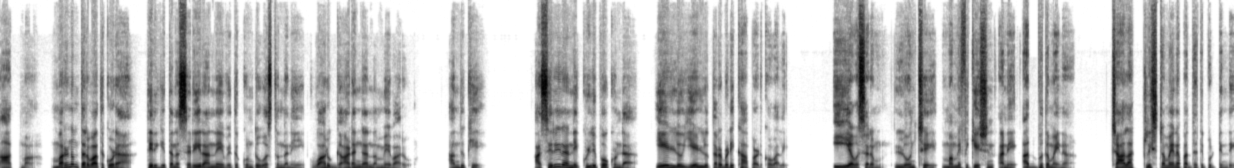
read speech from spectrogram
ఆత్మ మరణం తర్వాత కూడా తిరిగి తన శరీరాన్నే వెతుక్కుంటూ వస్తుందని వారు గాఢంగా నమ్మేవారు. అందుకే ఆ శరీరాన్ని కుళ్ళిపోకుండా ఏళ్ళు ఏళ్ళు తరబడి కాపాడుకోవాలి. ఈ అవసరం లోంచే మమ్మిఫికేషన్ అనే అద్భుతమైన చాలా క్లిష్టమైన పద్ధతి పుట్టింది.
